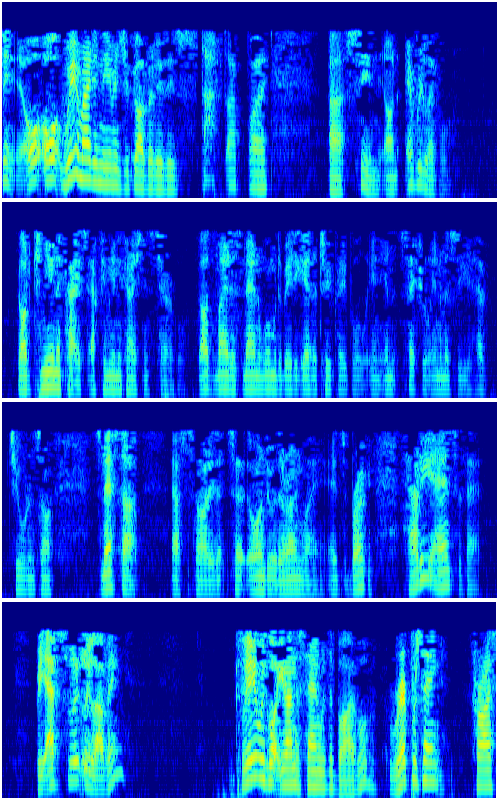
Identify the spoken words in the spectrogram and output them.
Sin, or, or, we're made in the image of God, but it is stuffed up by uh, sin on every level. God communicates. Our communication is terrible. God's made us man and woman to be together, two people in, in sexual intimacy, you have children, so on. It's messed up, our society. That, so they want to do it their own way. It's broken. How do you answer that? Be absolutely loving clear with what you understand with the Bible, represent Christ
